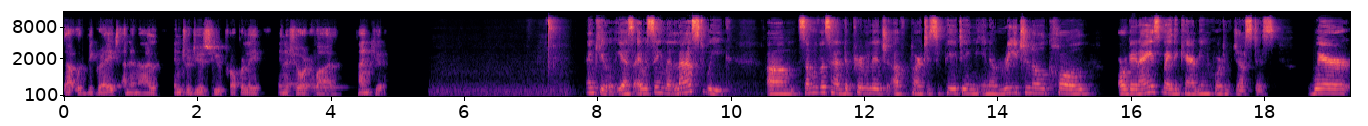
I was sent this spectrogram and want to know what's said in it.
that would be great. And then I'll introduce you properly in a short while. Thank you. Thank you. Yes, I was saying that last week, um, some of us had the privilege of participating in a regional call organized by the Caribbean Court of Justice, where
